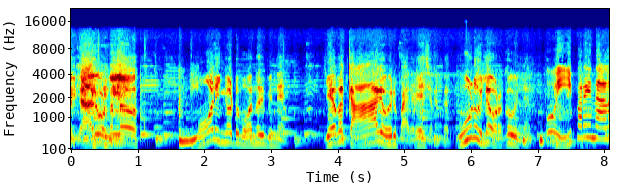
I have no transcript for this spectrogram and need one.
എല്ലാരും ഉണ്ടല്ലോ. മോൾ ഇങ്ങോട്ട് പോകുന്നത് പിന്നെ ജവക്കാകെ ഒരു പരവേശം. ഊണുമില്ല ഉറക്കവുമില്ല. ഓ ഈ പറയുന്ന ആൾ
